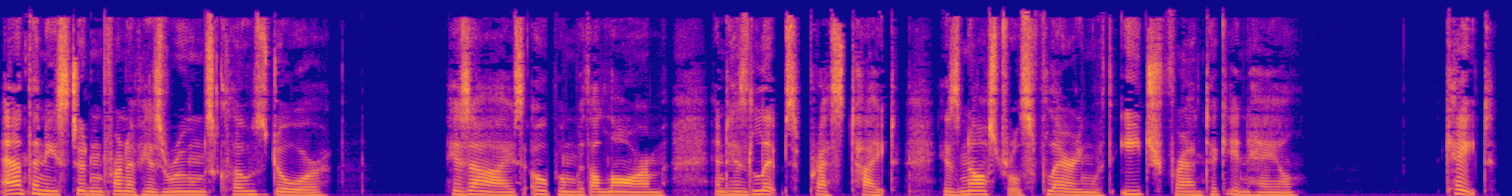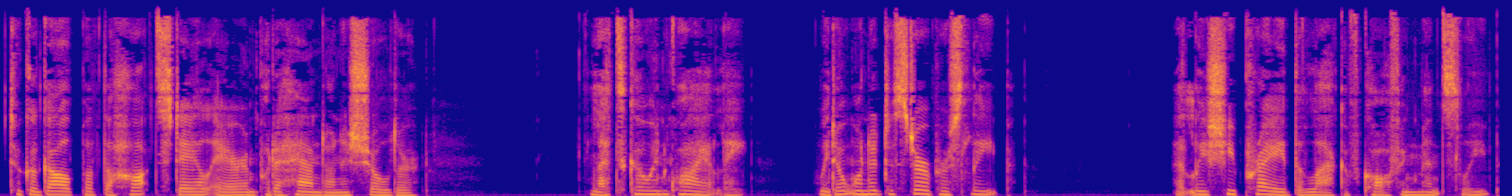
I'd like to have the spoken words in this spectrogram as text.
Anthony stood in front of his room's closed door his eyes open with alarm and his lips pressed tight, his nostrils flaring with each frantic inhale. Kate took a gulp of the hot, stale air and put a hand on his shoulder. Let's go in quietly. We don't want to disturb her sleep. At least she prayed the lack of coughing meant sleep.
